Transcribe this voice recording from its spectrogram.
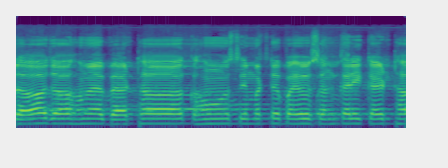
ਰਾਜਾ ਹਮੈ ਬੈਠਾ, ਕਹੂੰ ਸਿਮਟ ਭਇਓ ਸ਼ੰਕਰ ਇਕੱਠਾ।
